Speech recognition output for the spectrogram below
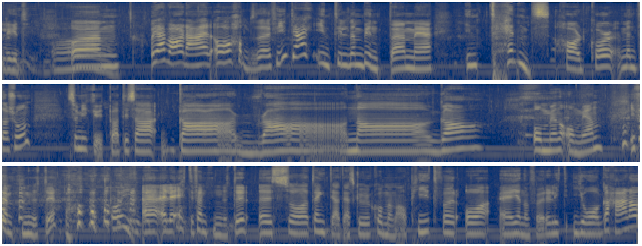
lyd. Og, um, og jeg var der og hadde det fint, jeg, inntil den begynte med intens hardcore meditasjon. Som gikk ut på at de sa ga-ra-na-ga om igjen og om igjen i 15 minutter. Eh, eller etter 15 minutter eh, så tenkte jeg at jeg skulle komme meg opp hit for å eh, gjennomføre litt yoga her, da.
